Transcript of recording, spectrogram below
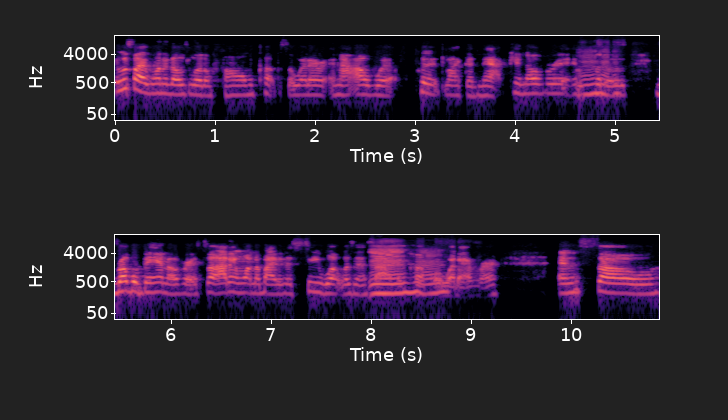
was like one of those little foam cups or whatever, and I would put like a napkin over it and mm-hmm. put a rubber band over it. So I didn't want nobody to see what was inside mm-hmm. the cup or mm-hmm. whatever. And so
